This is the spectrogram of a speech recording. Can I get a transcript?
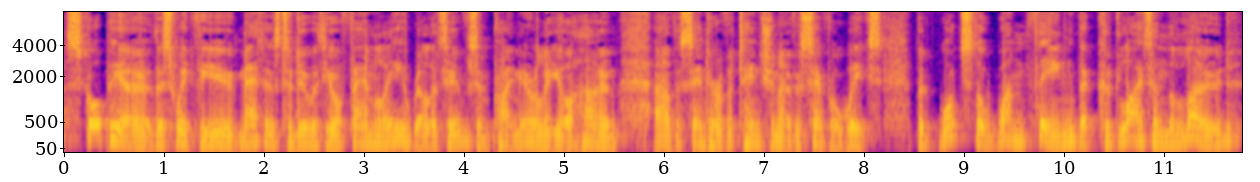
Scorpio, this week for you, matters to do with your family, relatives, and primarily your home are the center of attention over several weeks. But what's the one thing that could lighten the load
